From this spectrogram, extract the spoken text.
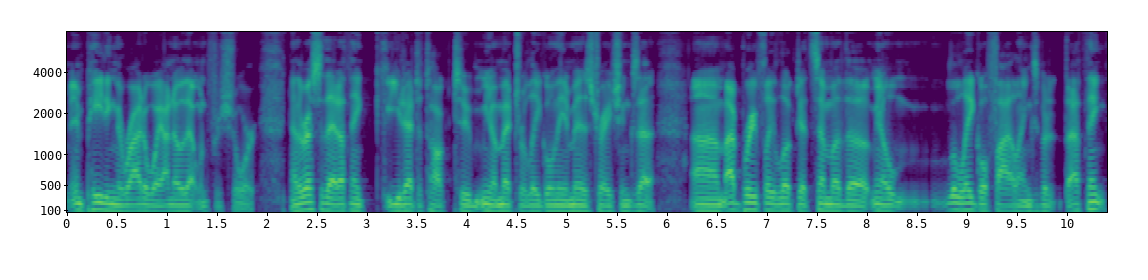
impeding the right of way. I know that one for sure. Now the rest of that, I think you'd have to talk to you know Metro Legal and the administration because I um, I briefly looked at some of the you know the legal filings, but I think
